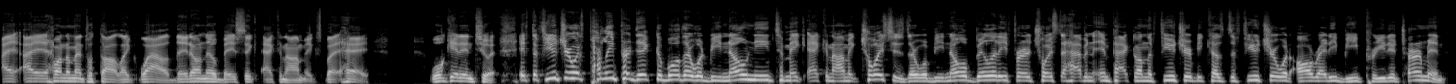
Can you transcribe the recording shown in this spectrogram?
I, I fundamental thought like, "Wow, they don't know basic economics." But hey, We'll get into it. If the future was partly predictable, there would be no need to make economic choices. There would be no ability for a choice to have an impact on the future because the future would already be predetermined.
